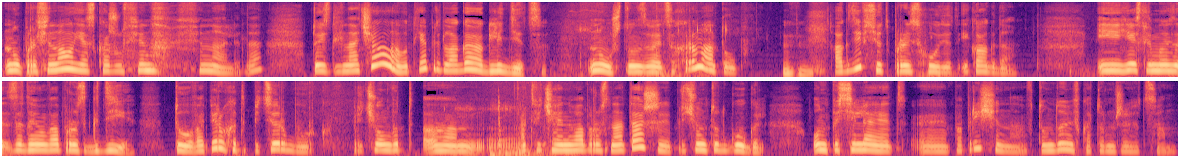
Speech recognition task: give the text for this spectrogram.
Ну, про финал я скажу в, фин- в финале, да. То есть для начала вот я предлагаю оглядеться. Ну, что называется, хронотоп. Мгм. А где все это происходит и когда? И если мы задаем вопрос, где, то, во-первых, это Петербург. Причем вот э, отвечая на вопрос Наташи, причем тут Гоголь, он поселяет э, Поприщина в том доме, в котором живет сам.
